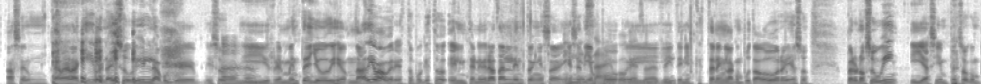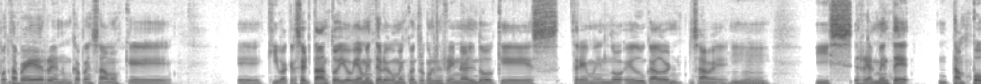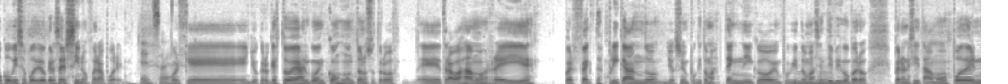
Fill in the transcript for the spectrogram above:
hacer un canal aquí, ¿verdad? Y subirla, porque eso, y realmente yo dije, nadie va a ver esto, porque esto, el internet era tan lento en, esa, en, ese tiempo y, y, tenías que estar en la computadora y eso. Pero lo subí y así empezó Composta PR, nunca pensamos que eh, que iba a crecer tanto y obviamente luego me encuentro con Luis Reinaldo que es tremendo educador, ¿sabes? y, y, realmente tampoco hubiese podido crecer si no fuera por él. Porque yo creo que esto es algo en conjunto, nosotros eh, trabajamos, Rey es perfecto explicando, yo soy un poquito más técnico y un poquito más científico, pero, pero necesitamos poder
